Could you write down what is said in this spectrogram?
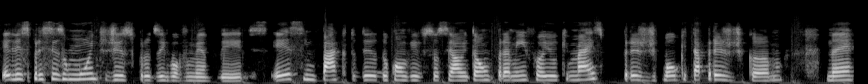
eles precisam muito disso para o desenvolvimento deles. Esse impacto de, do convívio social, então, para mim foi o que mais prejudicou, o que está prejudicando, né?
